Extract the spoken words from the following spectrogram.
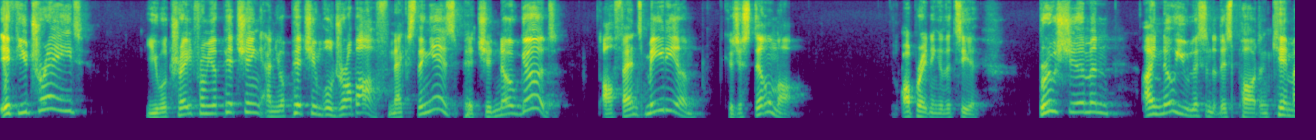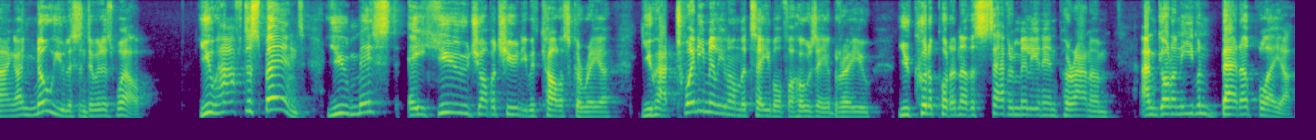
If you trade, you will trade from your pitching and your pitching will drop off. Next thing is pitching no good. Offense medium because you're still not operating at the tier. Bruce Sherman, I know you listen to this pod, and Kim Ng, I know you listen to it as well. You have to spend. You missed a huge opportunity with Carlos Correa. You had 20 million on the table for Jose Abreu. You could have put another 7 million in per annum and got an even better player.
